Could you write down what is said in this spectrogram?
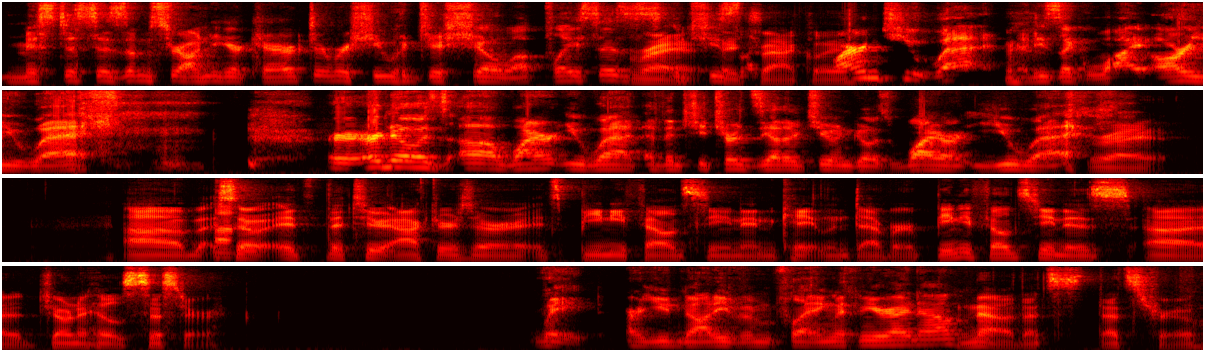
mysticism surrounding her character where she would just show up places Right. and she's like exactly. why aren't you wet and he's like why are you wet or, or no it's uh, why aren't you wet and then she turns the other two and goes why aren't you wet Right. Um, Uh, so it's the two actors are it's Beanie Feldstein and Kaitlyn Dever. Beanie Feldstein is uh, Jonah Hill's sister. Wait, are you not even playing with me right now? No, that's that's true.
